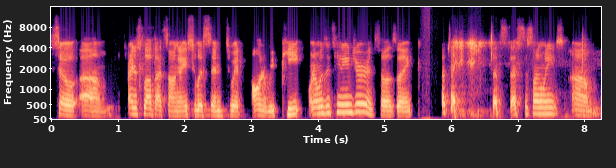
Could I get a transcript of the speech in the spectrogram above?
So um, I just love that song, and I used to listen to it on repeat when I was a teenager, and so I was like, that's it. That's that's the song gonna use. Um,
